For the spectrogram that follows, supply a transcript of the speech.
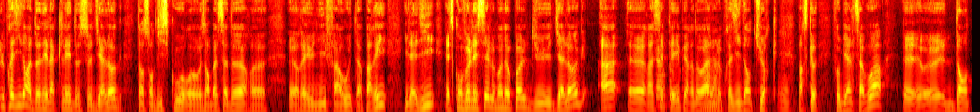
le président a donné la clé de ce dialogue dans son discours aux ambassadeurs réunis fin août à Paris. Il a dit est-ce qu'on veut laisser le monopole du dialogue à Recep Tayyip Erdogan, le président turc? Mm. Parce qu'il faut bien le savoir, dans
